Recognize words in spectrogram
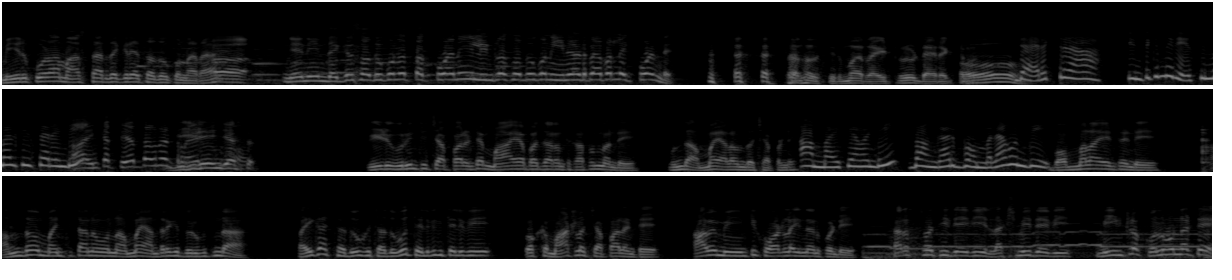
మీరు కూడా మాస్టర్ దగ్గరే చదువుకున్నారా? నేను ఈయన దగ్గర చదువుకున్న తక్కువ అని ఇంట్లో చదువుకున్న ఈనాడు పేపర్లు ఎక్కువ అండి తను సినిమా రైటరు ఓ. డైరెక్టర్? డైరెక్టరా ఇంతకి మీరు ఏ సినిమాలు తీసారండి ఇంకా చేస్తున్నాం. చేస్తారు వీడి గురించి చెప్పాలంటే మాయా బజార్ అంత కథ ఉందండి. ముందు అమ్మాయి ఎలా ఉందో చెప్పండి. ఆ అమ్మాయికి ఏమండి బంగారు బొమ్మలా ఉంది. బొమ్మలా ఏంటండి? అందం మంచితనం ఉన్న అమ్మాయి అందరికీ దొరుకుతుందా? పైగా చదువుకు చదువు తెలివికి తెలివి ఒక్క మాటలో చెప్పాలంటే ఆమె మీ ఇంటి కోడలైందనుకోండి. సరస్వతీదేవి లక్ష్మీదేవి మీ ఇంట్లో కొలువు ఉన్నట్టే.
